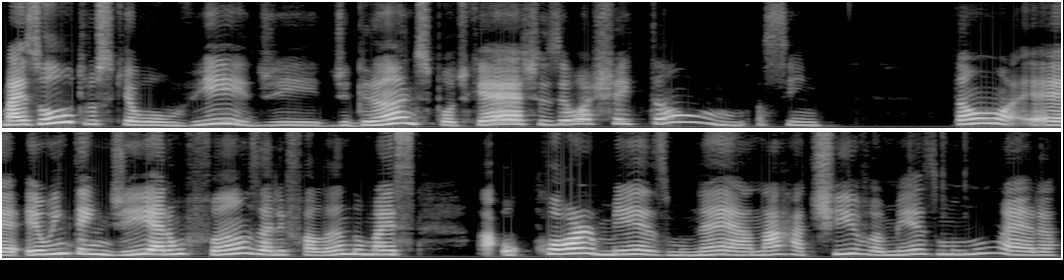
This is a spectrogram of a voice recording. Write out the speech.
Mas outros que eu ouvi de, de grandes podcasts, eu achei tão assim. Tão, é, eu entendi, eram fãs ali falando, mas a- o core mesmo, né, a narrativa mesmo, não era.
